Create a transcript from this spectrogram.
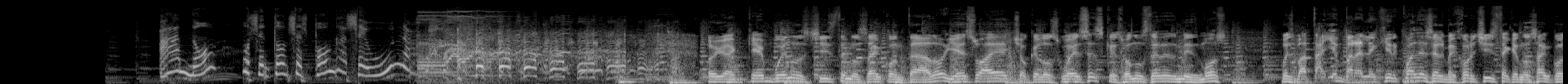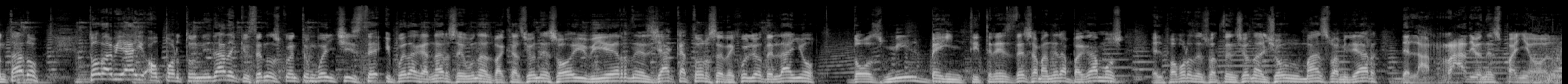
Pues entonces póngase una. Oiga, qué buenos chistes nos han contado y eso ha hecho que los jueces, que son ustedes mismos, pues batallen para elegir cuál es el mejor chiste que nos han contado. Todavía hay oportunidad de que usted nos cuente un buen chiste y pueda ganarse unas vacaciones hoy viernes ya 14 de julio del año 2023. De esa manera pagamos el favor de su atención al show más familiar de la radio en español.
